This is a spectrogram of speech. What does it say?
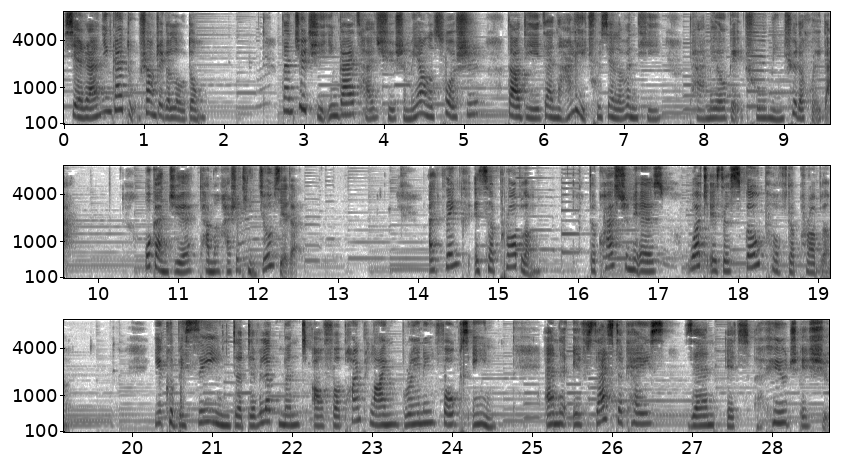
显然应该堵上这个漏洞。但具体应该采取什么样的措施，到底在哪里出现了问题，他没有给出明确的回答。我感觉他们还是挺纠结的。I think it's a problem. The question is, what is the scope of the problem? You could be seeing the development of a pipeline bringing folks in, and if that's the case, then it's a huge issue.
